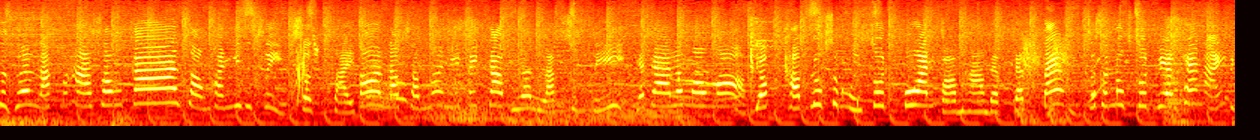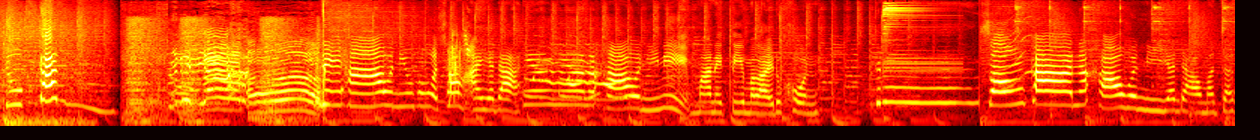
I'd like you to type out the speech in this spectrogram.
ศึกเพื่อนรักมหาสงกราร2024 สดใสต้อนรับซัมเมอร์นี้ไปกับเพื่อนรักสุดสียดาและมอมอยกทัพลูกสมุนสุดป่วน ความฮาแบบจัดเต็ม จะสนุกสุดเวียงแค่ไหนไปดูกันวิทยาเออ สวัสดีค่ะวันนี้มาพบกับช่องไอยดาเนี่ยนะคะ วันนี้นี่มาในธีมอะไรทุกคน วันนี้ยาดาวมาจัด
